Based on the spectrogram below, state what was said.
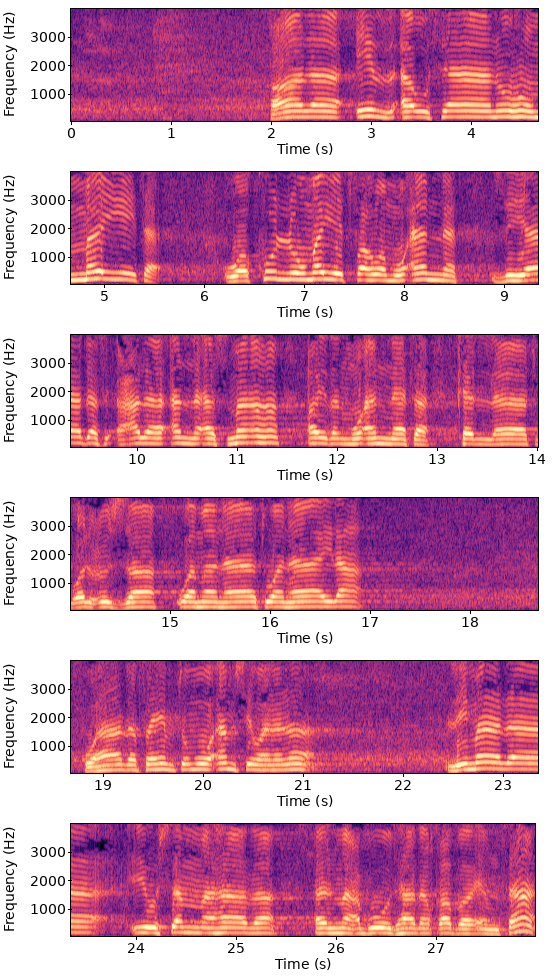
قال إذ أوثانهم ميتة وكل ميت فهو مؤنث زيادة على أن أسماءها أيضا مؤنثة كاللات والعزى ومنات ونائلة وهذا فهمتموه أمس ولا لا؟ لماذا يسمى هذا المعبود هذا القبر إنثى؟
